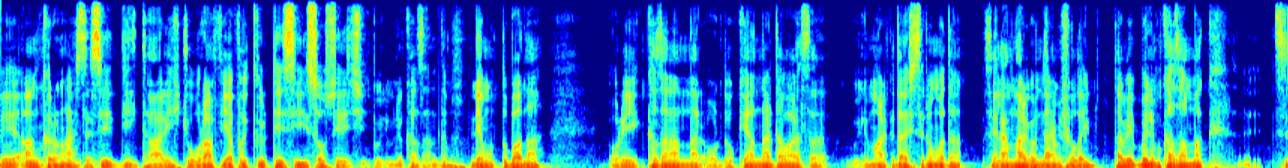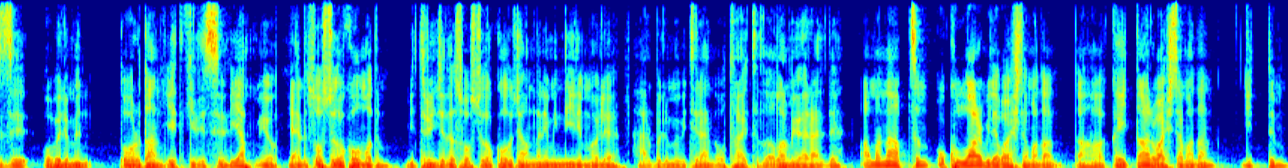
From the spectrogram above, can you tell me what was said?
Ve Ankara Üniversitesi Dil Tarih Coğrafya Fakültesi Sosyoloji bölümünü kazandım. Ne mutlu bana. Orayı kazananlar, orada okuyanlar da varsa bölüm arkadaşlarıma da selamlar göndermiş olayım. Tabii bölümü kazanmak sizi o bölümün doğrudan yetkilisi yapmıyor. Yani sosyolog olmadım. Bitirince de sosyolog olacağımdan emin değilim. Öyle her bölümü bitiren o title'ı alamıyor herhalde. Ama ne yaptım? Okullar bile başlamadan, daha kayıtlar başlamadan gittim.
